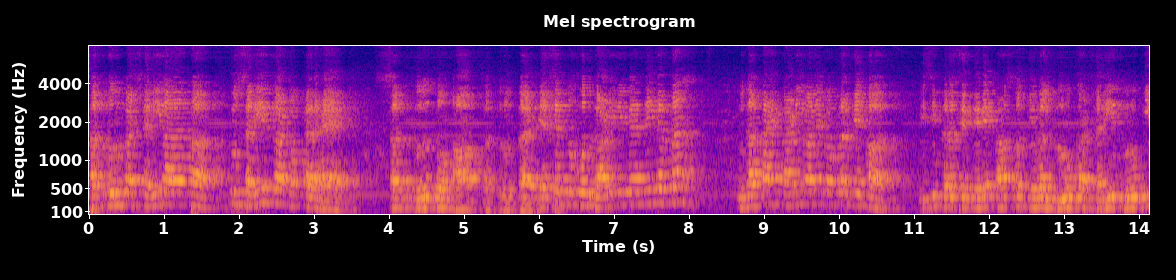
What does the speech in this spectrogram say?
सतगुरु का शरीर आया था। तू शरीर का डॉक्टर है। सतगुरु तो आप का है। जैसे तू खुद गाड़ी रिपेयर नहीं करता ना तू जाता है गाड़ी वाले डॉक्टर के पास। इसी तरह से तेरे पास तो केवल गुरु का शरीर, गुरु की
